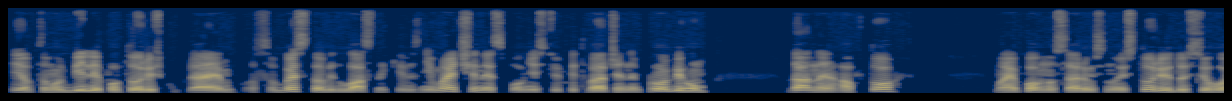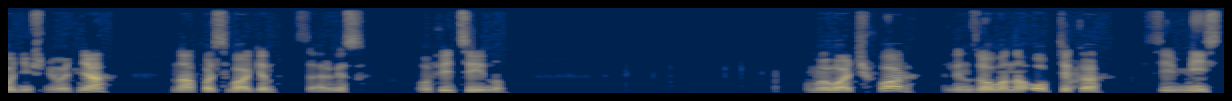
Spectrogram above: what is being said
Ці автомобілі, повторюсь, купляємо особисто від власників з Німеччини з повністю підтвердженим пробігом. Дане авто має повну сервісну історію до сьогоднішнього дня на Volkswagen Service офіційно. Омивач фар, лінзована оптика, 7 місць,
